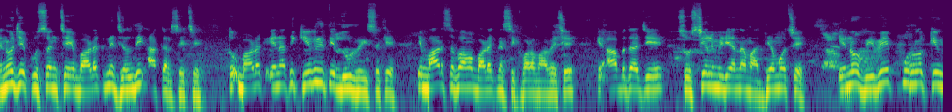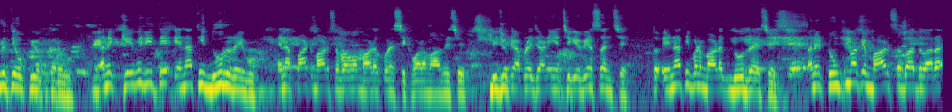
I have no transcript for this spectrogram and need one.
એનો જે કુસંગ છે એ બાળકને જલ્દી આકર્ષે છે. તો બાળક એનાથી કેવી રીતે દૂર રહી શકે? એ બાળ સભામાં બાળકને શીખવાડવામાં આવે છે કે આ બધા જે સોશિયલ મીડિયાના માધ્યમો છે, એનો વિવેકપૂર્વક કેવી રીતે ઉપયોગ કરવો અને કેવી રીતે એનાથી દૂર રહેવું? એના પાઠ બાળ સભામાં બાળકોને શીખવાડવામાં આવે છે. બીજું કે આપણે જાણીએ છીએ કે વ્યસન છે, તો એનાથી પણ બાળક દૂર રહે છે. અને ટૂંકમાં કે બાળ સભા દ્વારા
